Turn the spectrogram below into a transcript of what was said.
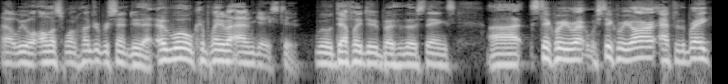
Uh, we will almost 100% do that. And we'll complain about Adam Gase too. We'll definitely do both of those things. Uh, stick where you are, stick where you are after the break.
